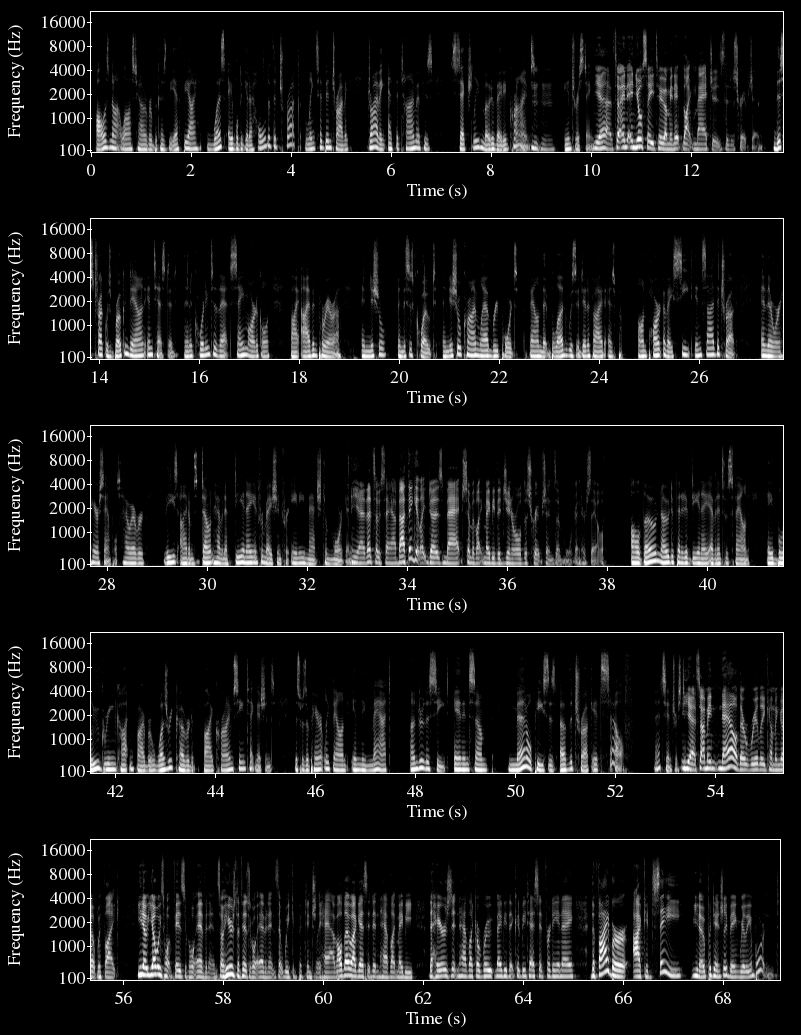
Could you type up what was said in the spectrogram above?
All is not lost, however, because the FBI was able to get a hold of the truck Lincks had been driving, driving at the time of his sexually motivated crimes. Mm-hmm. Interesting. Yeah. So, and, and you'll see too, I mean, it like matches the description. This truck was broken down and tested, and according to that same article by Ivan Pereira, initial and this is quote initial crime lab reports found that blood was identified as p- on part of a seat inside the truck, and there were hair samples. However, these items don't have enough DNA information for any match to Morgan. Yeah, that's so sad. But I think it like does match some of like maybe the general descriptions of Morgan herself. Although no definitive DNA evidence was found, a blue green cotton fiber was recovered by crime scene technicians. This was apparently found in the mat under the seat and in some metal pieces of the truck itself. That's interesting. Yeah, so I mean, now they're really coming up with like, you know, you always want physical evidence. So here's the physical evidence that we could potentially have. Although I guess it didn't have like maybe the hairs didn't have like a root maybe that could be tested for DNA. The fiber I could see, you know, potentially being really important.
